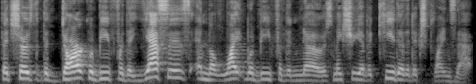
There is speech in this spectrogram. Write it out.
that shows that the dark would be for the yeses and the light would be for the no's. Make sure you have a key there that explains that.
